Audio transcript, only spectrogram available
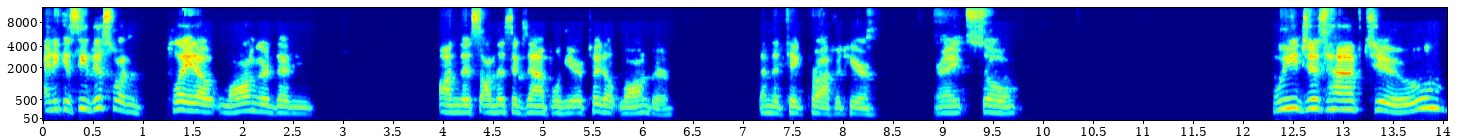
And you can see this one played out longer than on this, on this example here, it played out longer than the take profit here, right? So we just have to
